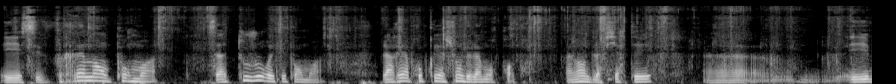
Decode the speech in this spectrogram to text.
Et c'est vraiment pour moi, ça a toujours été pour moi, la réappropriation de l'amour propre, vraiment de la fierté. Euh, et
